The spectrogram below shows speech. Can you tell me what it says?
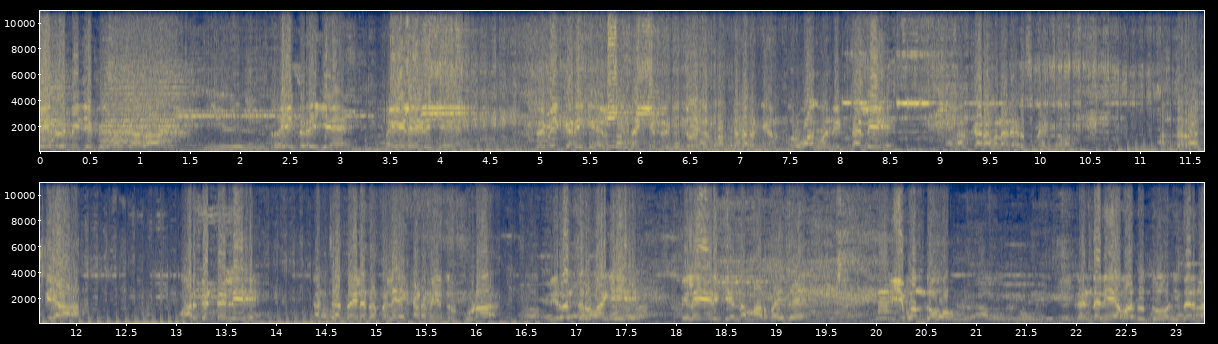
ಕೇಂದ್ರ ಬಿಜೆಪಿ ಸರ್ಕಾರ ರೈತರಿಗೆ, ಮಹಿಳೆಯರಿಗೆ, ಶ್ರಮಿಕರಿಗೆ ಅಲ್ಪಸಂಖ್ಯಾತರಿಗೆ ಇನ್ನೊಂದು ವರ್ಗದವರಿಗೆ ಅನುಕೂಲವಾಗುವ ನಿಟ್ಟಿನಲ್ಲಿ ಸರ್ಕಾರವನ್ನು ನಡೆಸಬೇಕು. ಅಂತಾರಾಷ್ಟ್ರೀಯ ಮಾರುಕಟ್ಟೆಯಲ್ಲಿ ಕಚ್ಚಾ ತೈಲದ ಬೆಲೆ ಕಡಿಮೆ ಇದ್ರೂ ಕೂಡ ನಿರಂತರವಾಗಿ ಬೆಲೆ ಏರಿಕೆಯನ್ನು ಮಾಡ್ತಾ ಇದೆ. ಈ ಒಂದು ಖಂಡನೀಯವಾದದ್ದು. ಇದನ್ನ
